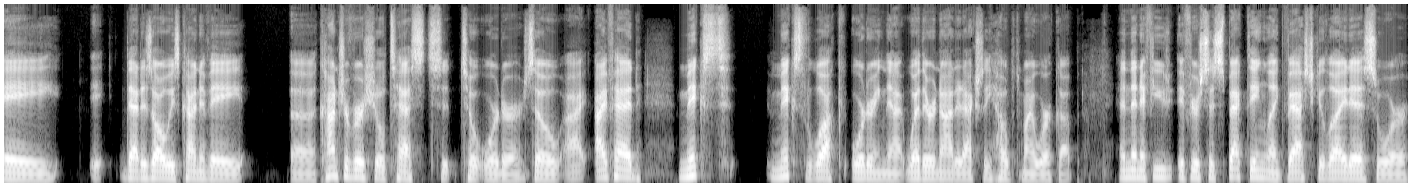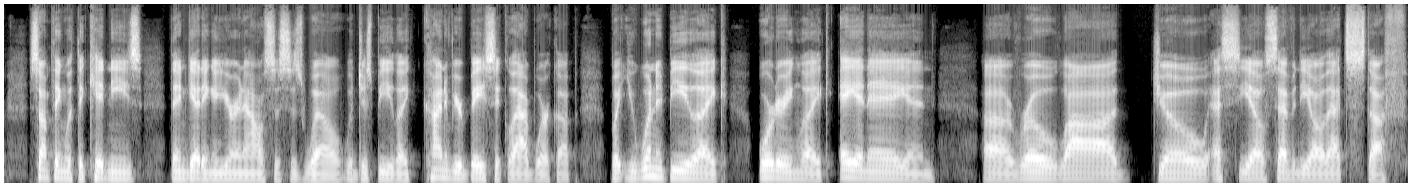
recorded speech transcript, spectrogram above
a it- that is always kind of a uh, controversial test to, to order. So I I've had mixed mixed luck ordering that whether or not it actually helped my workup. And then if you if you're suspecting like vasculitis or something with the kidneys, then getting a urinalysis as well would just be like kind of your basic lab workup. But you wouldn't be like ordering like ANA and uh, Ro, La, Jo, SCL seventy, all that stuff.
